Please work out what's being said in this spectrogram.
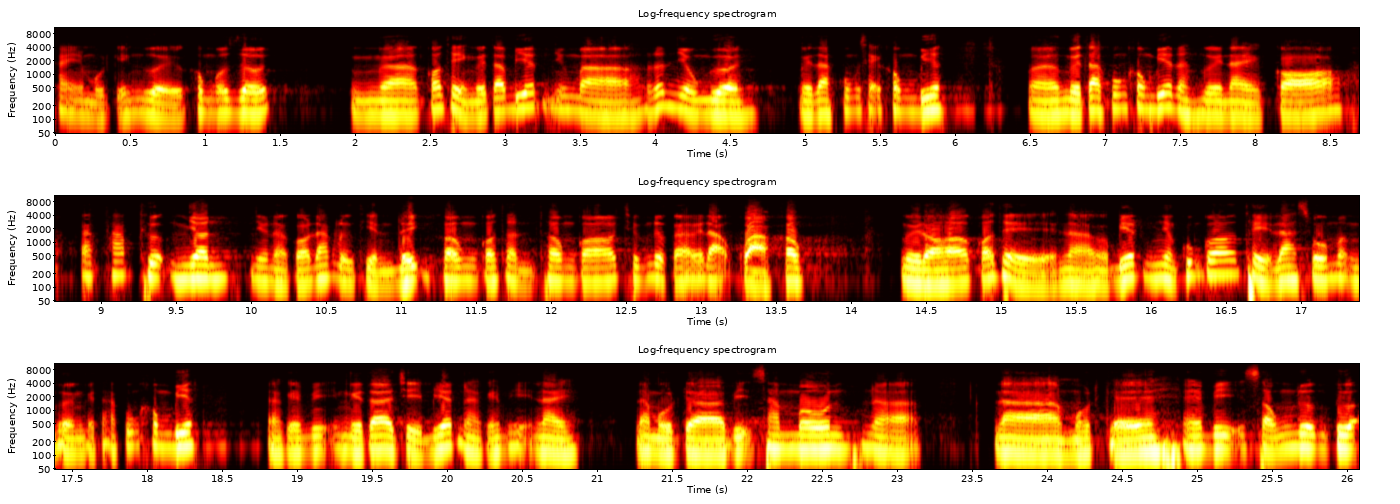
hay là một cái người không có giới à, có thể người ta biết nhưng mà rất nhiều người người ta cũng sẽ không biết. Ờ, người ta cũng không biết là người này có các pháp thượng nhân như là có đắc được thiền định không có thần thông có chứng được các cái đạo quả không. Người đó có thể là biết nhưng cũng có thể đa số mọi người người ta cũng không biết. Là cái vị người ta chỉ biết là cái vị này là một uh, vị sa môn là là một cái vị sống nương tựa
